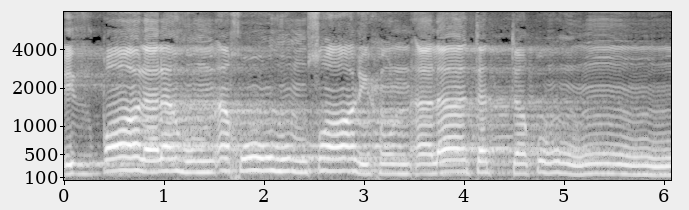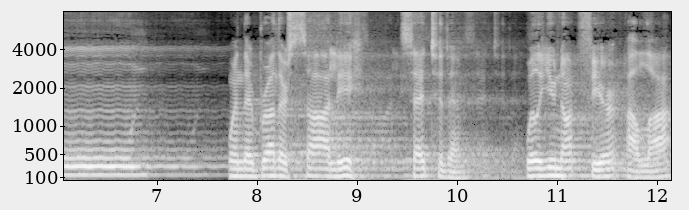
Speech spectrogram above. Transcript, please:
إذ قال لهم أخوهم صالح ألا تتقون When their brother Salih said to them, Will you not fear Allah?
